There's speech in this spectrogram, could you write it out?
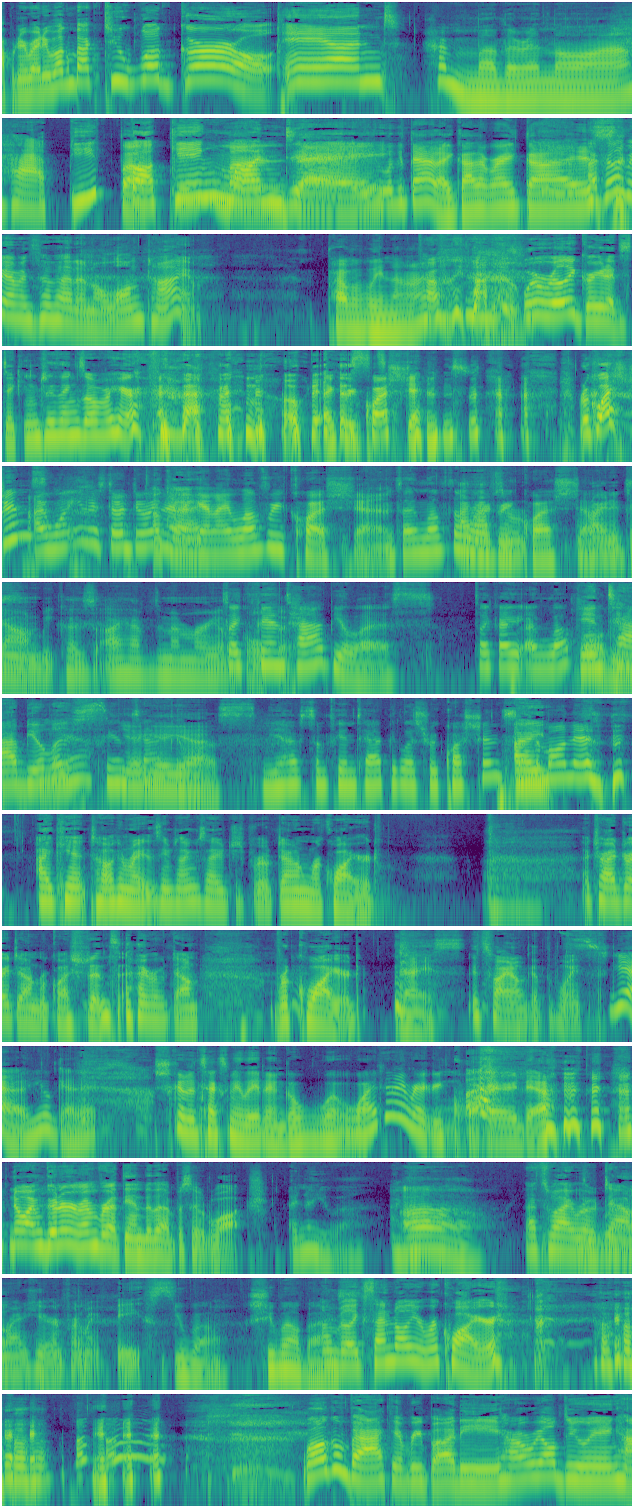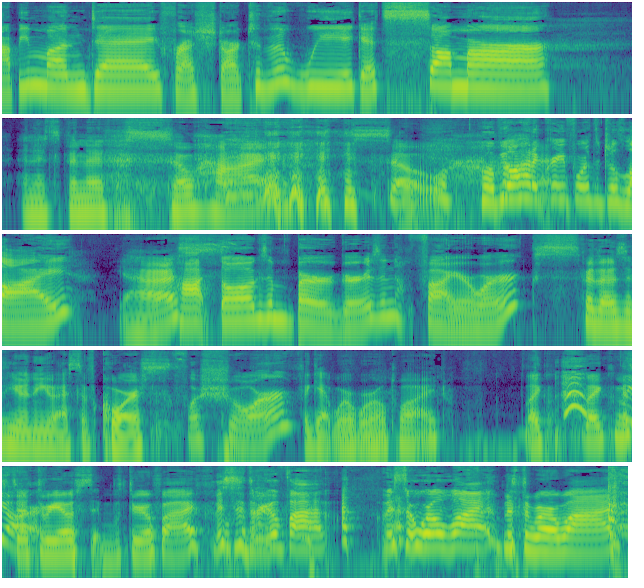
popping everybody. Welcome back to A Girl and Her mother-in-law. Happy fucking Monday. Look at that. I got it right, guys. I feel like we haven't said that in a long time. Probably not. Probably not. We're really great at sticking to things over here. If you haven't noticed. Like questions. Questions? I want you to start doing Okay. that again. I love questions. I love the I word have to questions. Write it down because I have the memory It's of like a goldfish. fantabulous. Like I, I love Fantabulous? Yeah, Yeah, yeah, yeah. fantabulous. You have some fantabulous questions? Send I- them on in. I can't talk and write at the same time because I just wrote down required. I tried to write down questions and I wrote down required. nice. It's fine. I'll get the point. Yeah, you'll get it. She's gonna text me later and go, "Why did I write required down?" No, I'm going to remember at the end of the episode. Watch. I know you will. Oh, That's why I wrote down right here in front of my face. you will. She will, guys. I'll be like, send all your required. Welcome back, everybody. How are we all doing? Happy Monday. Fresh start to the week. It's summer. and it's been a, so hot, so Hope you all had a great 4th of July. yes. Hot dogs and burgers and fireworks. For those of you in the U.S., of course. For sure. Forget we're worldwide. Like like Mr. are. 306 305. Mr. 305. Mr. Worldwide. Mr. Worldwide.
